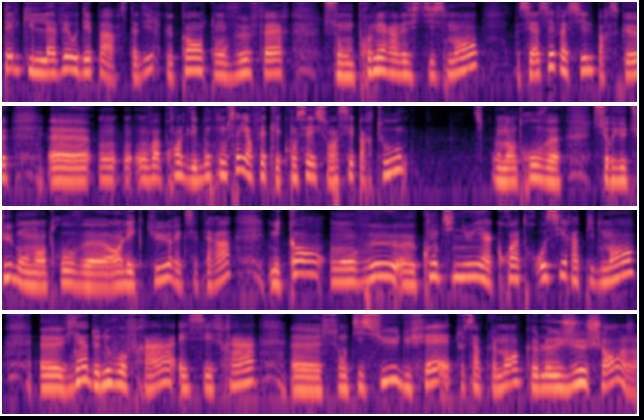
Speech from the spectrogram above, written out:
telle qu'ils l'avaient au départ. C'est-à-dire que quand on veut faire son premier investissement, c'est assez facile parce que euh, on, on va prendre les bons conseils. En fait, les conseils sont assez partout on en trouve euh, sur YouTube, on en trouve euh, en lecture, etc. Mais quand on veut euh, continuer à croître aussi rapidement, vient de nouveaux freins et ces freins sont issus du fait tout simplement que le jeu change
